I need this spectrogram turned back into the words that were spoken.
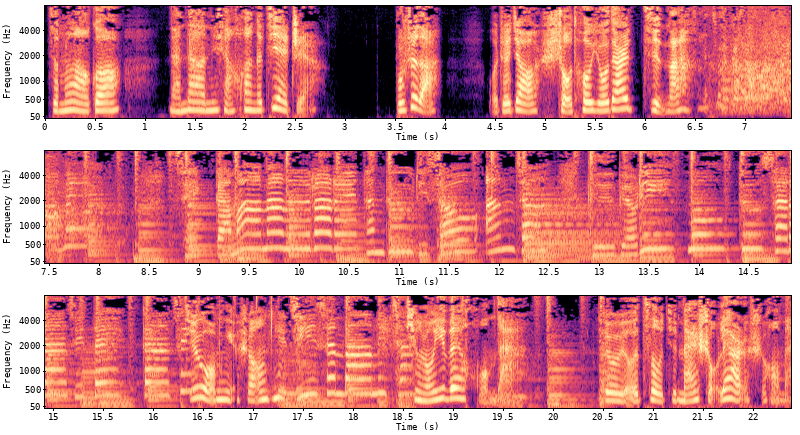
怎么，老公？难道你想换个戒指？不是的，我这叫手头有点紧呐。其实我们女生挺容易被哄的，就是有一次我去买手链的时候嘛，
